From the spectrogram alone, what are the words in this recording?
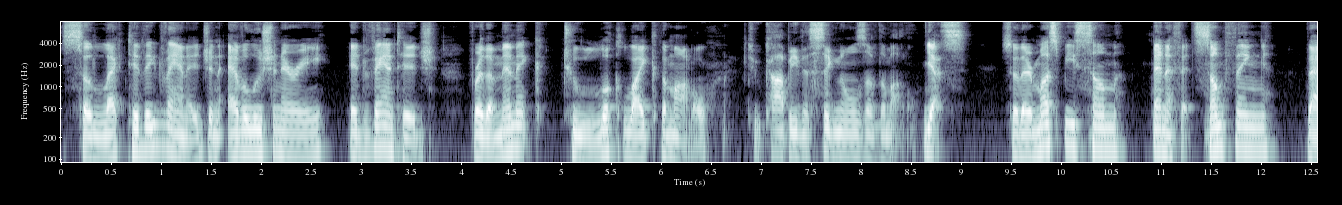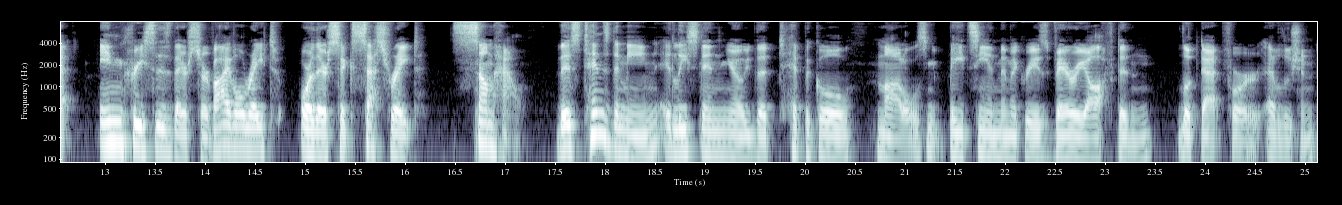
selective advantage, an evolutionary advantage for the mimic to look like the model. To copy the signals of the model. Yes. So there must be some benefit, something that increases their survival rate or their success rate somehow. This tends to mean, at least in you know the typical models, Batesian mimicry is very often looked at for evolution,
